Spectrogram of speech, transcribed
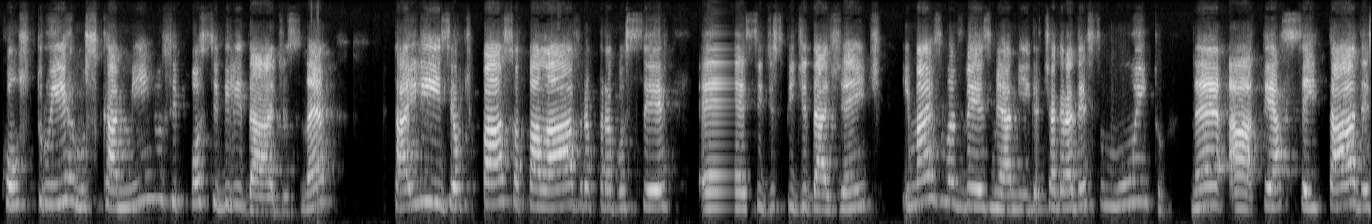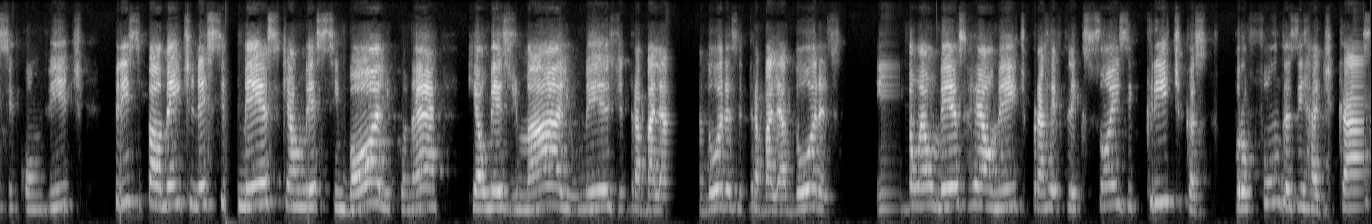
construirmos caminhos e possibilidades, né? Thaís, eu te passo a palavra para você é, se despedir da gente. E mais uma vez, minha amiga, te agradeço muito né, a ter aceitado esse convite, principalmente nesse mês que é um mês simbólico, né? Que é o mês de maio, o mês de trabalhadoras e trabalhadoras. Então, é um mês realmente para reflexões e críticas profundas e radicais,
